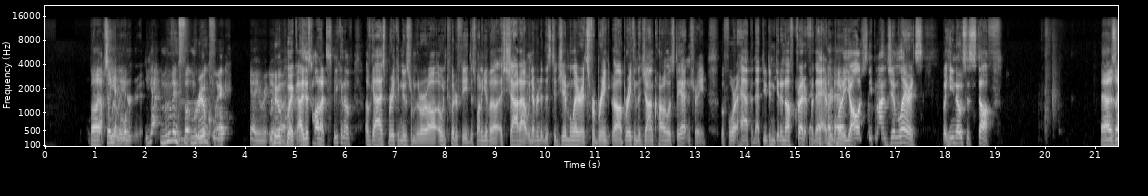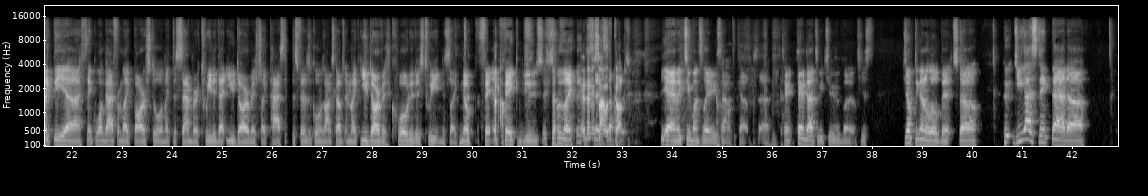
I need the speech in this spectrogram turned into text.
But Absolutely. so yeah, you got moving, fo- moving real quick. Fo- yeah, you're, you're real quick. I just want to. Speaking of of guys breaking news from their uh, own Twitter feed, just want to give a, a, shout out. We never did this to Jim Leyritz for break, uh, breaking the Giancarlo Stanton trade before it happened. That dude didn't get enough credit for that. Everybody, y'all are sleeping on Jim Leyritz, but he knows his stuff. That was like the uh, I think one guy from like Barstool in like December tweeted that Yu Darvish like passed his physical and was on his Cubs, and like Yu Darvish quoted his tweet, and it's like nope, like, fake news or something like. And then he signed with the Cubs. Yeah, and like two months later, he's signed with the Cubs. Uh, t- turned out to be true, but just jumped the gun a little bit. So, who, do you guys think that? uh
